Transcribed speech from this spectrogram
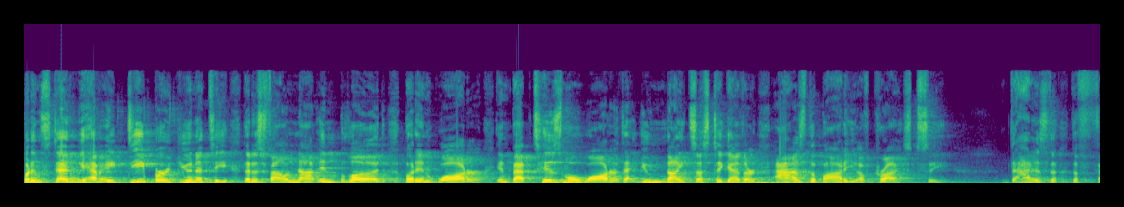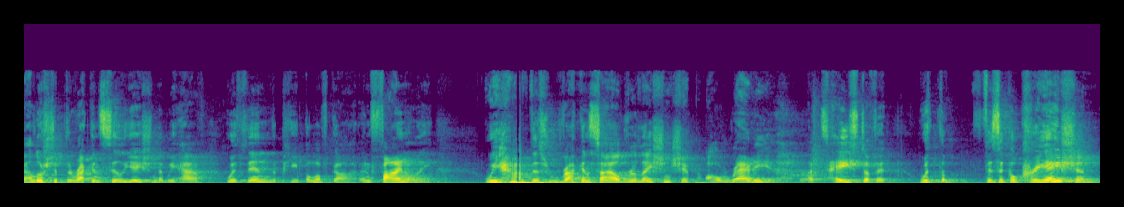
but instead we have a deeper unity that is found not in blood, but in water, in baptismal water that unites us together as the body of Christ. See? That is the, the fellowship, the reconciliation that we have within the people of God. And finally, we have this reconciled relationship already, a taste of it, with the physical creation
